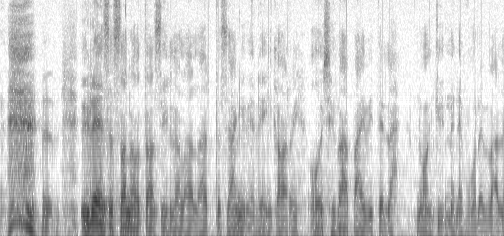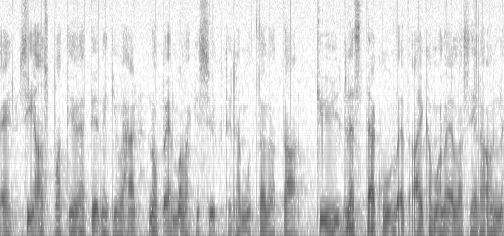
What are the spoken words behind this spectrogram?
Yleensä sanotaan sillä lailla, että sängyn elinkaari olisi hyvä päivitellä noin kymmenen vuoden välein. Sijauspatioja tietenkin vähän nopeammallakin syklillä, mutta tota, kyllä sitä kuulee, että aika monella siellä on ne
